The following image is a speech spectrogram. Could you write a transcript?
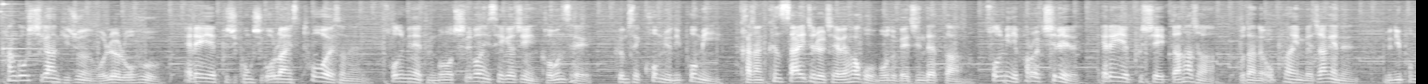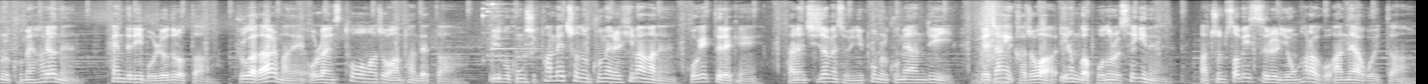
한국 시간 기준 월요일 오후 LAFC 공식 온라인 스토어에서는 손흥민의 등번호 7번이 새겨진 검은색, 금색 콤 유니폼이 가장 큰 사이즈를 제외하고 모두 매진됐다. 손흥민이 8월 7일 LAFC에 입단하자 구단의 오프라인 매장에는 유니폼을 구매하려는 팬들이 몰려들었다. 불과 나흘 만에 온라인 스토어마저 완판됐다. 일부 공식 판매처는 구매를 희망하는 고객들에게 다른 지점에서 유니폼을 구매한 뒤 매장에 가져와 이름과 번호를 새기는 맞춤 서비스를 이용하라고 안내하고 있다.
